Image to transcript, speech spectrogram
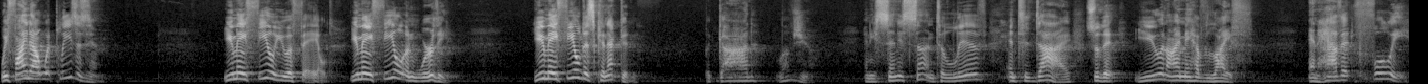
We find out what pleases Him. You may feel you have failed. You may feel unworthy. You may feel disconnected. But God loves you. And He sent His Son to live and to die so that you and I may have life and have it fully.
